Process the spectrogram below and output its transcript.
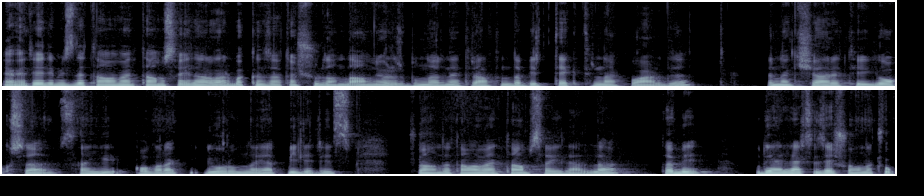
Evet elimizde tamamen tam sayılar var. Bakın zaten şuradan da anlıyoruz. Bunların etrafında bir tek tırnak vardı. Tırnak işareti yoksa sayı olarak yorumlayabiliriz. Şu anda tamamen tam sayılarla. Tabi bu değerler size şu anda çok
